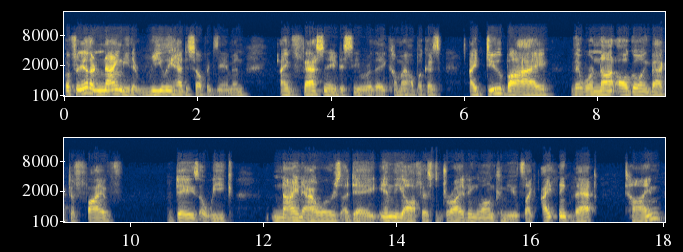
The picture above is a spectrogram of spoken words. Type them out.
But for the other 90 that really had to self examine, I'm fascinated to see where they come out because I do buy that we're not all going back to five days a week, nine hours a day in the office, driving long commutes. Like, I think that time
